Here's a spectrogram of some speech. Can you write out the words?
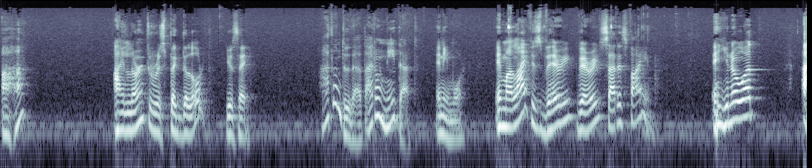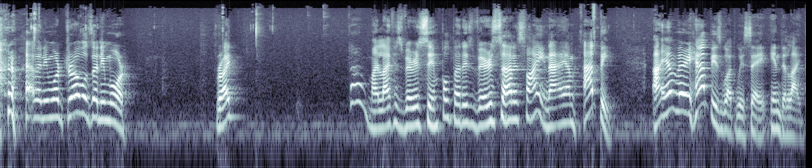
Uh huh. I learned to respect the Lord, you say. I don't do that. I don't need that anymore. And my life is very, very satisfying. And you know what? I don't have any more troubles anymore. Right? No, my life is very simple, but it's very satisfying. I am happy. I am very happy, is what we say in the light.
